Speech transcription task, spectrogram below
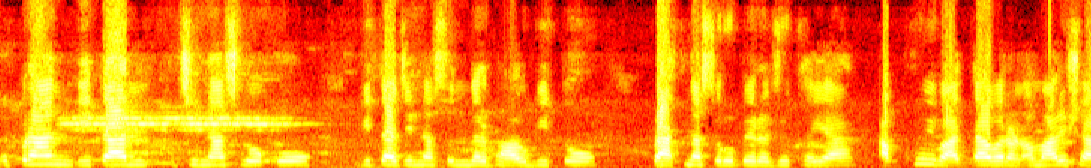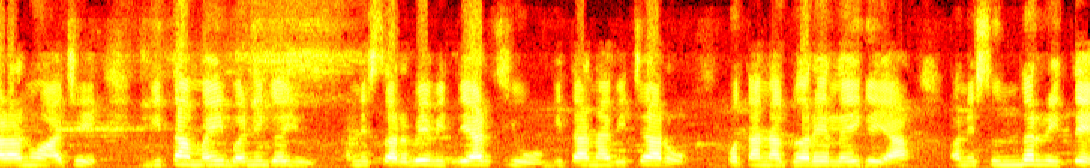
ઉપરાંત ગીતાજીના શ્લોકો, ગીતાજીના સુંદર ભાવગીતો, પ્રાર્થના સ્વરૂપે રજૂ થયા. આખું વાતાવરણ અમારી શાળાનું આજે ગીતામય બની ગયું અને સર્વે વિદ્યાર્થીઓ ગીતાના વિચારો પોતાના ઘરે લઈ ગયા અને સુંદર રીતે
